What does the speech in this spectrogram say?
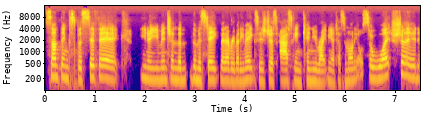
something specific? You know, you mentioned the the mistake that everybody makes is just asking, "Can you write me a testimonial?" So what should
